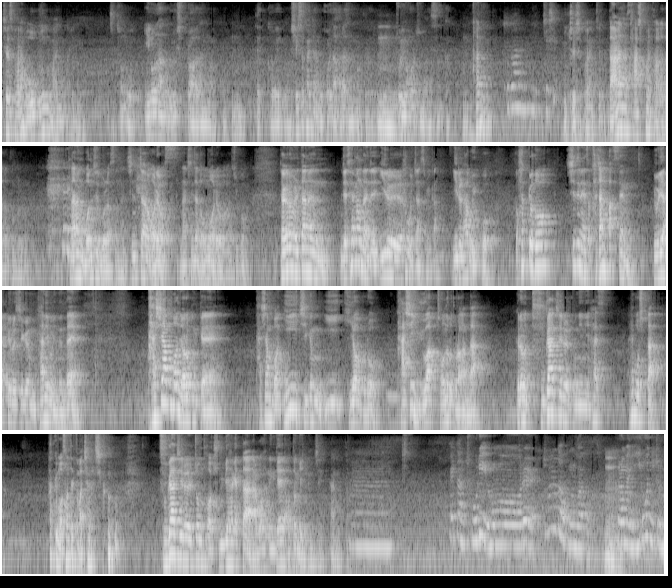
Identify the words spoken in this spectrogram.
7에서 8은 5, 그 정도 많이 알아듣는 저는 뭐 이론 한 5, 60% 알아듣는 것 같고 음. 네, 거의 뭐 실습할 때는 뭐 거의 다 알아듣는 것 같아요. 음. 조리 용어를 좀 많이 쓰니까. 음. 한 저도 한 70? 6, 70%? 나는 한 40% 알아들었던 걸로. 나는 뭔지 몰랐어. 난 진짜로 어려웠어. 난 진짜 너무 어려워가지고. 자, 그럼 일단은 이제 세 명 다 이제 일을 하고 있지 않습니까? 일을 하고 있고 또 학교도 시드니에서 가장 빡센 요리 학교를 지금 다니고 있는데 다시 한번 여러분께 다시 한번 이 지금 이 기업으로 다시 유학 전으로 돌아간다. 그러면 두 가지를 본인이 할, 해보고 싶다. 학교 뭐 선택도 마찬가지고 두 가지를 좀 더 준비하겠다라고 하는 게 어떤 게 있는지 한 음, 일단 조리 용어를 좀 더 공부할 것 같아요. 음. 그러면 이론이 좀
